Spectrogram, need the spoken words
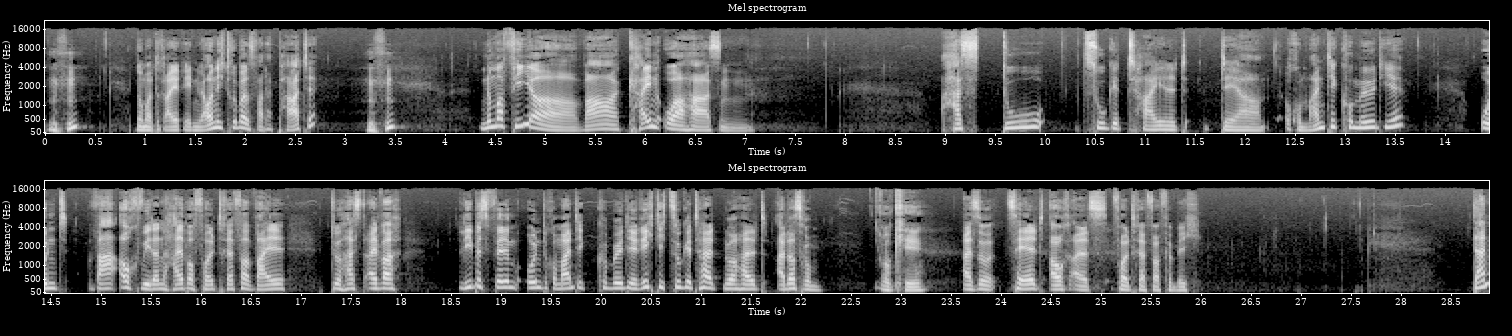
Mhm. Nummer drei reden wir auch nicht drüber, das war der Pate. Mhm. Nummer vier war kein Ohrhasen. Hast du zugeteilt der Romantikkomödie und war auch wieder ein halber Volltreffer, weil du hast einfach Liebesfilm und Romantikkomödie richtig zugeteilt, nur halt andersrum. Okay. Also zählt auch als Volltreffer für mich. Dann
